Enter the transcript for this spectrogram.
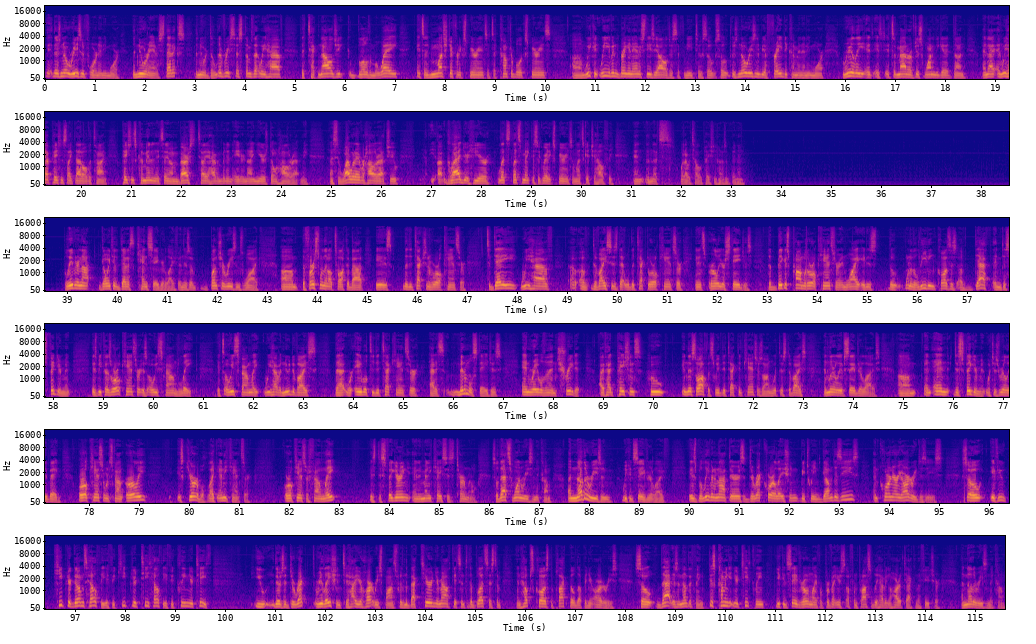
there's no reason for it anymore. The newer anesthetics, the newer delivery systems that we have, the technology blow them away. It's a much different experience. It's a comfortable experience. Um, we can we even bring in anesthesiologists if need to. So so there's no reason to be afraid to come in anymore. Really, it, it's it's a matter of just wanting to get it done. And I, and we have patients like that all the time. Patients come in and they say, "I'm embarrassed to tell you I haven't been in eight or nine years. Don't holler at me." I said, why would I ever holler at you? I'm glad you're here. Let's, let's make this a great experience and let's get you healthy. And, and that's what I would tell a patient who hasn't been in. Believe it or not, going to the dentist can save your life, and there's a bunch of reasons why. Um, the first one that I'll talk about is the detection of oral cancer. Today, we have uh, devices that will detect oral cancer in its earlier stages. The biggest problem with oral cancer and why it is the, one of the leading causes of death and disfigurement is because oral cancer is always found late. It's always found late. We have a new device that we're able to detect cancer at its minimal stages and we're able to then treat it. I've had patients who, in this office, we've detected cancers on with this device and literally have saved their lives. Um, and, and disfigurement, which is really big. Oral cancer, when it's found early, is curable, like any cancer. Oral cancer found late is disfiguring and in many cases terminal. So that's one reason to come. Another reason we could save your life is, believe it or not, there is a direct correlation between gum disease and coronary artery disease. So if you keep your gums healthy, if you keep your teeth healthy, if you clean your teeth, you, there's a direct relation to how your heart responds when the bacteria in your mouth gets into the blood system and helps cause the plaque buildup in your arteries. So that is another thing. Just coming getting your teeth clean, you can save your own life or prevent yourself from possibly having a heart attack in the future. Another reason to come.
